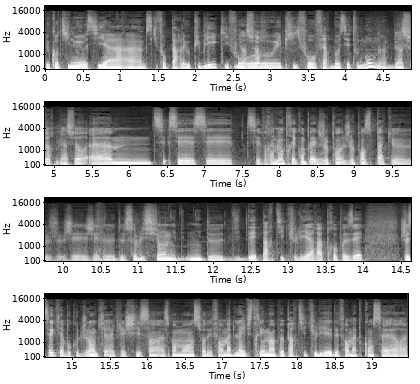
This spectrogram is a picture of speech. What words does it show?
de continuer aussi à, à- parce qu'il faut parler au public, il faut et puis il faut faire bosser tout le monde. Bien sûr, bien sûr. Euh, c'est- c'est- vraiment très complexe. Je pense, je pense pas que j'ai de, de solutions ni, ni de- d'idées particulières à proposer. Je sais qu'il y a beaucoup de gens qui réfléchissent à, à ce moment sur des formats de live stream un peu particuliers, des formats de concerts.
